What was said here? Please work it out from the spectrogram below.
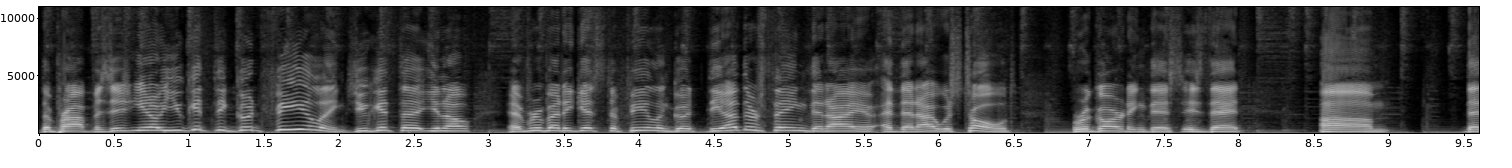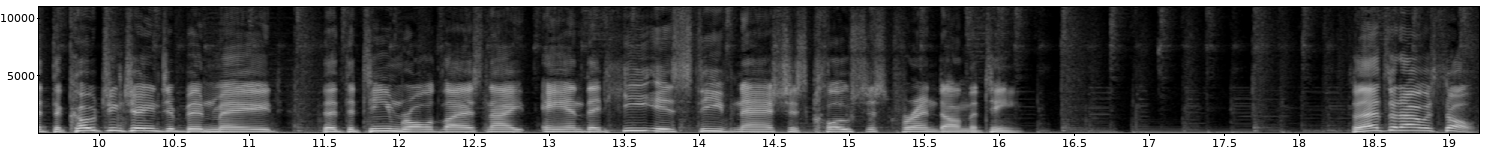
the proposition. You know, you get the good feelings. You get the, you know, everybody gets the feeling good. The other thing that I that I was told regarding this is that um, that the coaching change had been made, that the team rolled last night, and that he is Steve Nash's closest friend on the team. So that's what I was told.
